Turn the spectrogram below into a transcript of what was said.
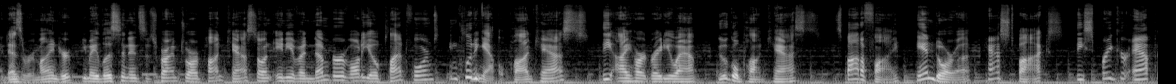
And as a reminder, you may listen and subscribe to our podcast on any of a number of audio platforms, including Apple Podcasts, the iHeartRadio app, Google Podcasts, Spotify, Pandora, Castbox, the Spreaker app,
